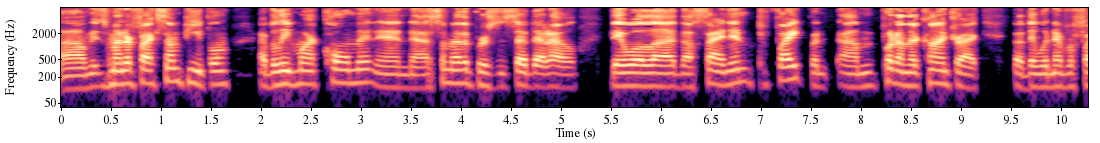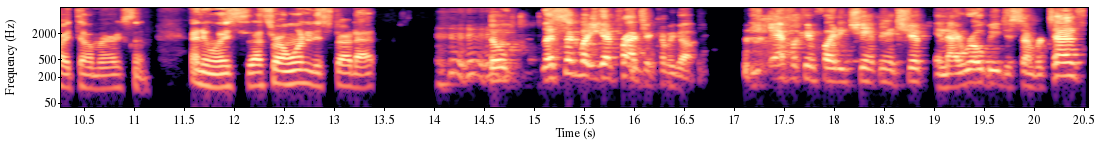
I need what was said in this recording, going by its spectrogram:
Um, as a matter of fact, some people, I believe Mark Coleman and uh, some other person said that how they will uh, they'll sign in to fight, but um, put on their contract that they would never fight Tom Erickson. Anyways, that's where I wanted to start at. so let's talk about you got a project coming up, the African Fighting Championship in Nairobi, December 10th.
